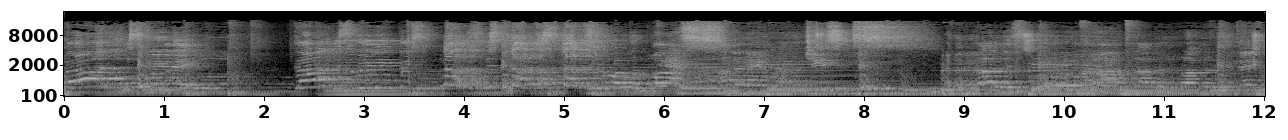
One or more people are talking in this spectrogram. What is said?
God is willing. God is willing to snatch, snatch, snatch you from the past. In the name of Jesus. God is willing. Thank you,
